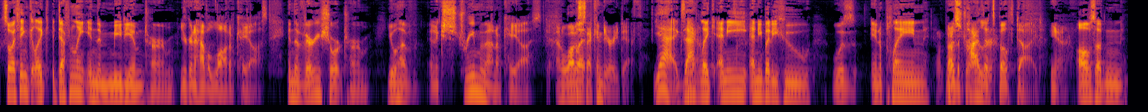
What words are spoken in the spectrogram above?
So I think like definitely in the medium term, you're going to have a lot of chaos. In the very short term, you'll have an extreme amount of chaos. And a lot of secondary death. Yeah, exactly. Like any anybody who was in a plane where the driver. pilots both died. Yeah. All of a sudden,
